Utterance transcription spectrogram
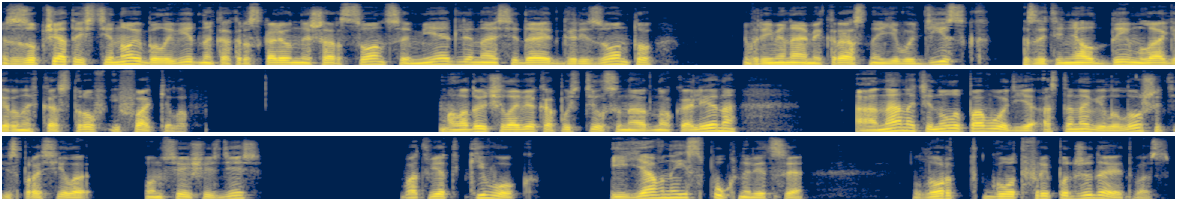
За зубчатой стеной было видно, как раскаленный шар солнца медленно оседает к горизонту, временами красный его диск затенял дым лагерных костров и факелов. Молодой человек опустился на одно колено, а она натянула поводья, остановила лошадь и спросила, «Он все еще здесь?» В ответ кивок и явно испуг на лице — Лорд Готфри поджидает вас.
